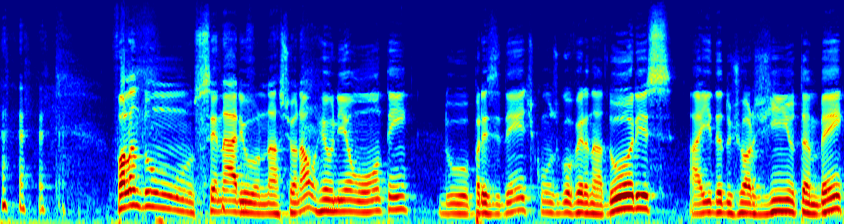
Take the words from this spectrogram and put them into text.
Falando de um cenário nacional, reunião ontem do presidente com os governadores, a ida do Jorginho também.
